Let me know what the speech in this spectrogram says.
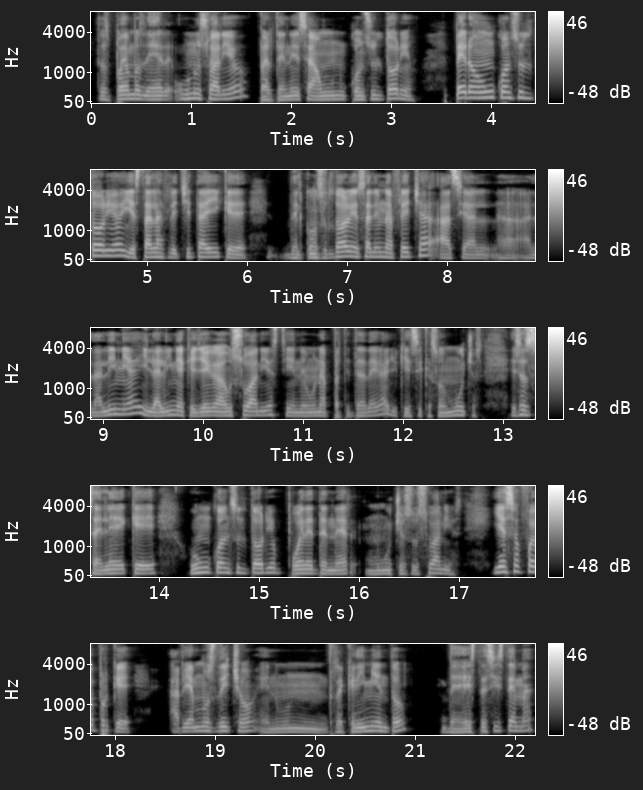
entonces podemos leer un usuario pertenece a un consultorio. Pero un consultorio, y está la flechita ahí que del consultorio sale una flecha hacia la, línea y la línea que llega a usuarios tiene una patita de gallo, quiere decir que son muchos. Eso se lee que un consultorio puede tener muchos usuarios. Y eso fue porque habíamos dicho en un requerimiento de este sistema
